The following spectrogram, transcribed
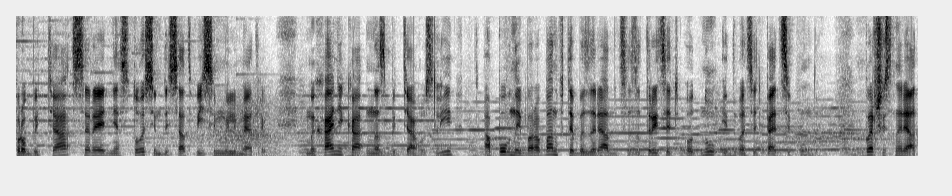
пробиття середнє 178 мм, механіка на збиття гуслі, а повний барабан в тебе зарядиться за 31 і 25 секунди. Перший снаряд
